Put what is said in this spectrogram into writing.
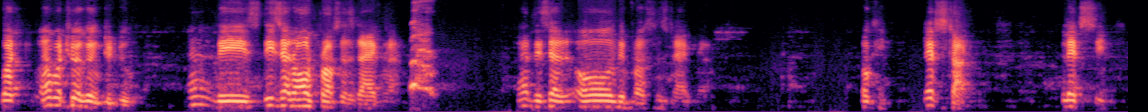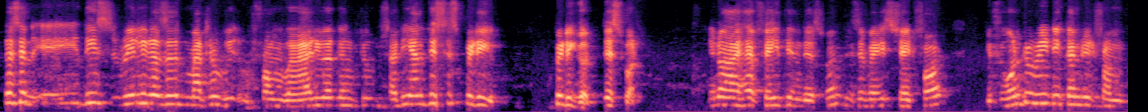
What uh, what you are going to do? Uh, these these are all process diagrams. Uh, these are all the process diagrams. Okay, let's start. Let's see. Listen, eh, this really doesn't matter from where you are going to study, and this is pretty pretty good. This one you know, I have faith in this one. This is very straightforward. If you want to read, you can read from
